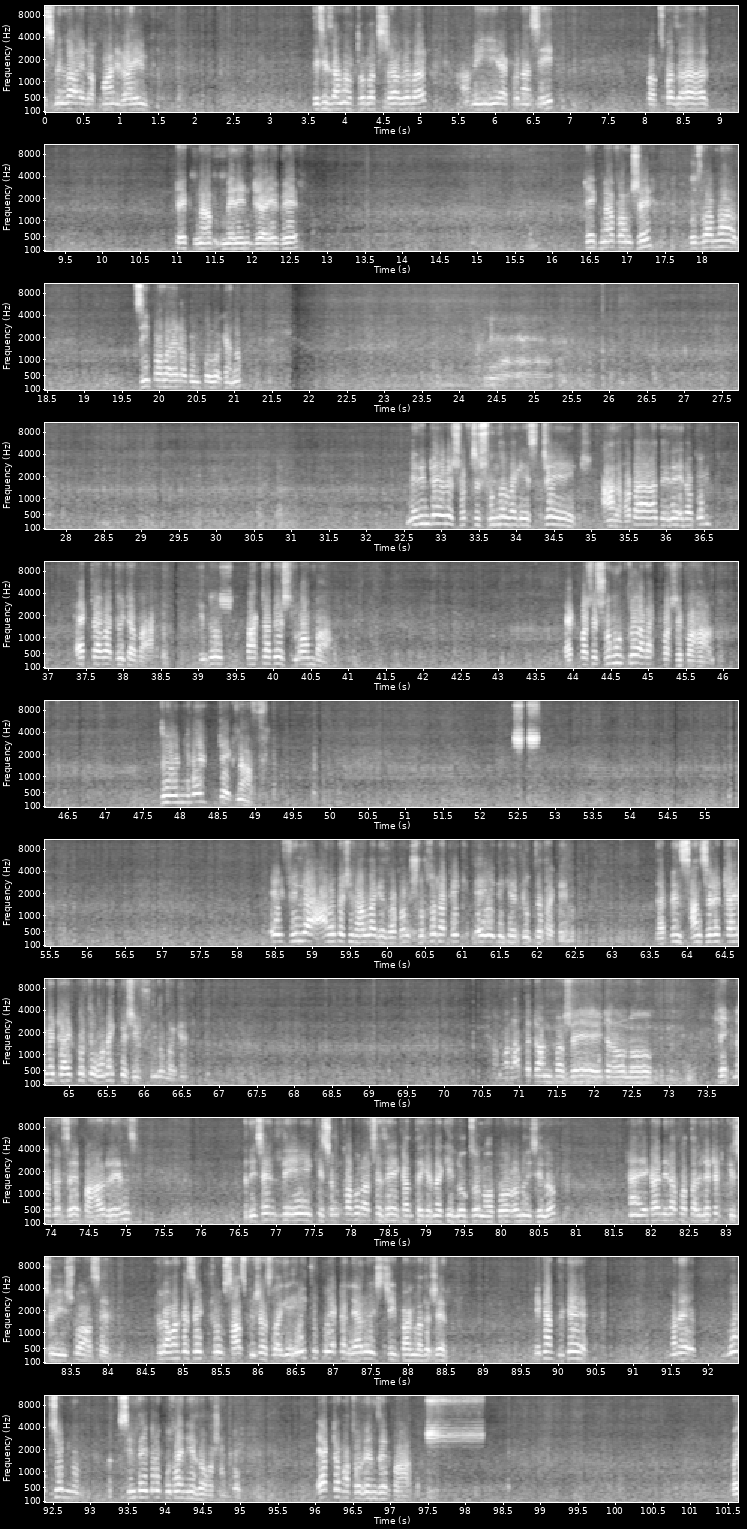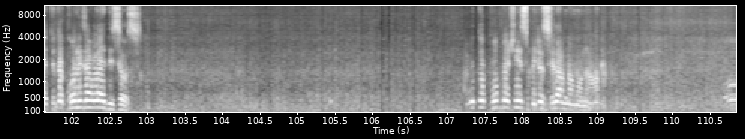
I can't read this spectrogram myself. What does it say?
Bismillah Rahman Rahim. This is unorthodox traveler. আমি এখন আছি কক্সবাজার টেকনাফ মেরিন ড্রাইভের টেকনাফ অংশে বুঝলাম না জিপওয়ালা এরকম করল কেন মেরিন ড্রাইভের সবচেয়ে সুন্দর লাগে স্ট্রেট আর হঠাৎ এর এরকম একটা বা দুইটা বাঘ কিন্তু বাঘটা বেশ লম্বা। এক পাশে সমুদ্র আর এক পাশে পাহাড়। দুই মিলে টেকনাফ। এই ফিল্ডটা আরও বেশি ভালো লাগে যখন সূর্যটা ঠিক এই দিকে ডুবতে থাকে। দ্যাট মিন সানসেটের টাইমে ড্রাইভ করতে অনেক বেশি সুন্দর লাগে। আমার ডান পাশে এটা হলো টেকনাফের যে পাহাড় রেঞ্জ রিসেন্টলি কিছু খবর আছে যে এখান থেকে নাকি লোকজন অপহরণ হয়েছিল। হ্যাঁ এখানে নিরাপত্তা রিলেটেড কিছু ইস্যু আছে। তবে আমার কাছে একটু সাসপিশাস লাগে। এইটুকু একটা ন্যারো স্ট্রিপ বাংলাদেশের। এখান থেকে মানে লোকজন চিন্তাই করে কোথায় নিয়ে যাওয়া সম্ভব? একটা মাত্র রেঞ্জের পাহাড়। ভাই, তুই তো কলিজা বলাই দিছস। আমি তো খুব বেশি স্পিডে ছিলাম না মনে হয়। ও।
